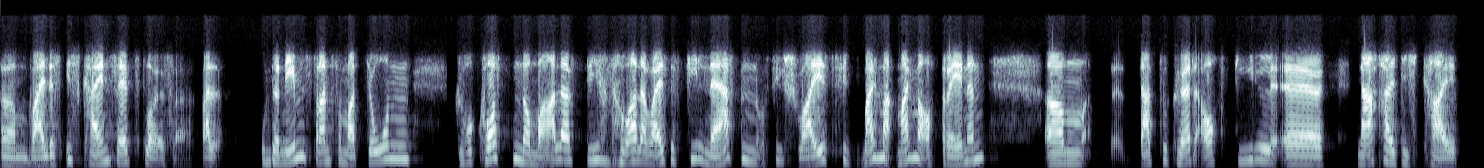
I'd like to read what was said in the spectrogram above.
ähm, weil es ist kein Selbstläufer, weil Unternehmenstransformationen kosten normaler, normalerweise viel Nerven, viel Schweiß, viel, manchmal, manchmal auch Tränen. Ähm, dazu gehört auch viel äh, Nachhaltigkeit.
